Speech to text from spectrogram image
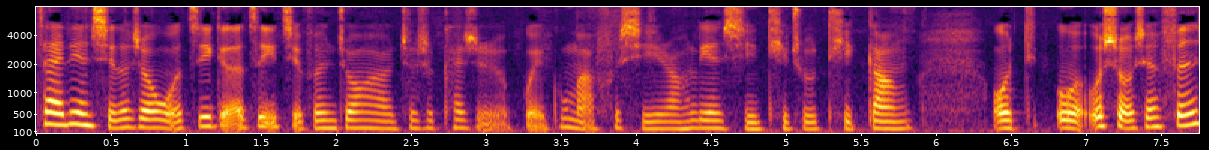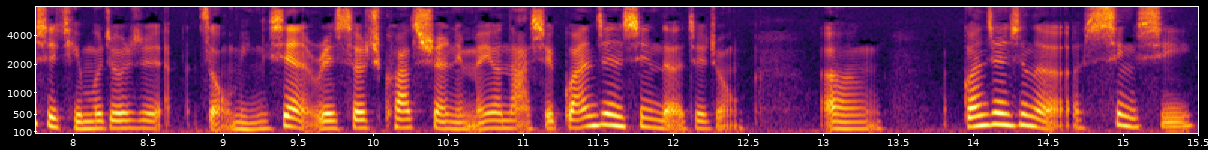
在练习的时候，我自己给了自己几分钟啊，就是开始回顾嘛，复习，然后练习提出提纲。我我我首先分析题目，就是走明线 research question 里面有哪些关键性的这种嗯关键性的信息，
